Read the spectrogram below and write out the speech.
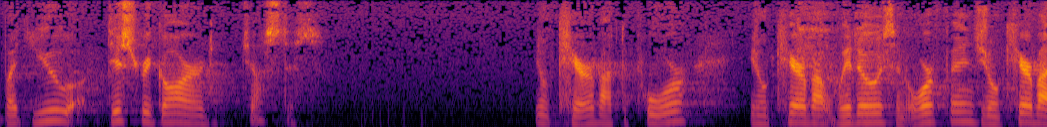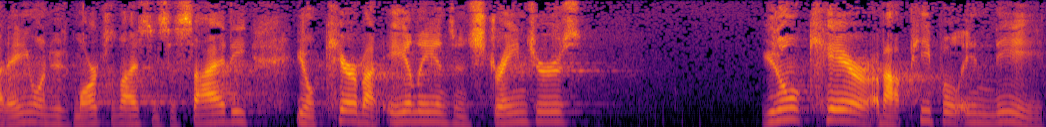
But you disregard justice. You don't care about the poor. You don't care about widows and orphans. You don't care about anyone who's marginalized in society. You don't care about aliens and strangers. You don't care about people in need.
